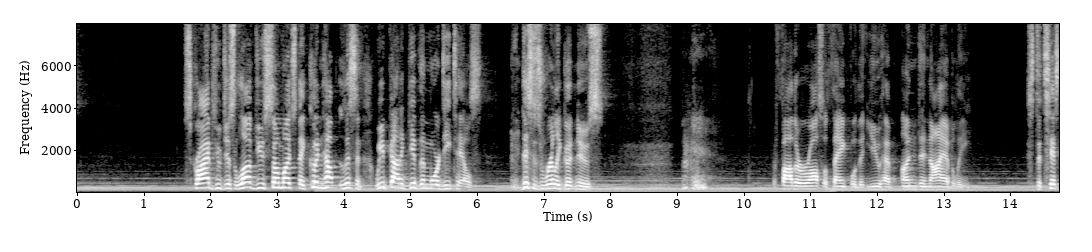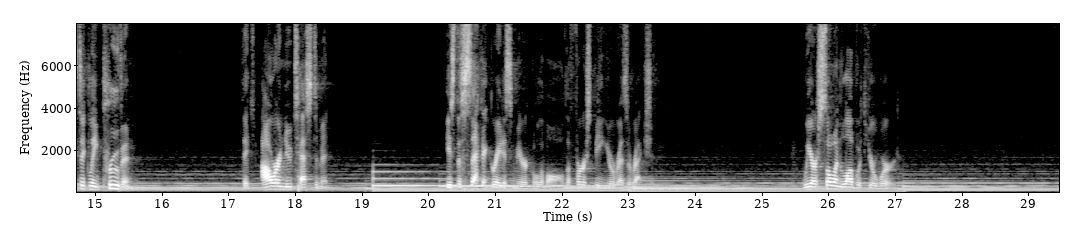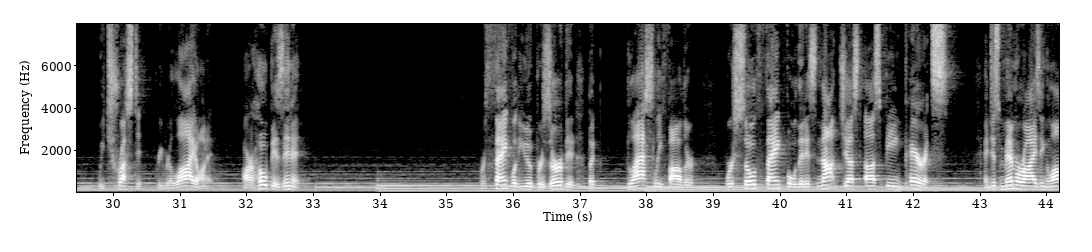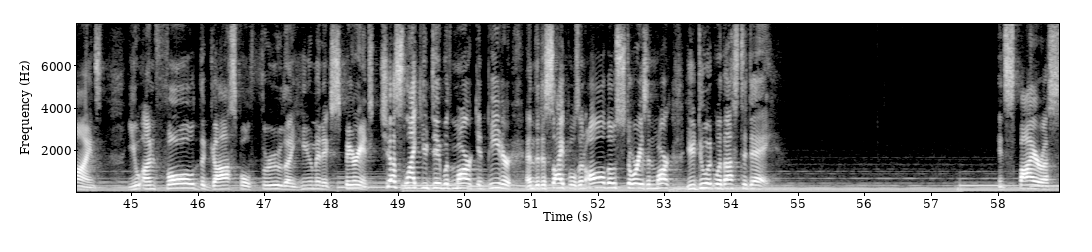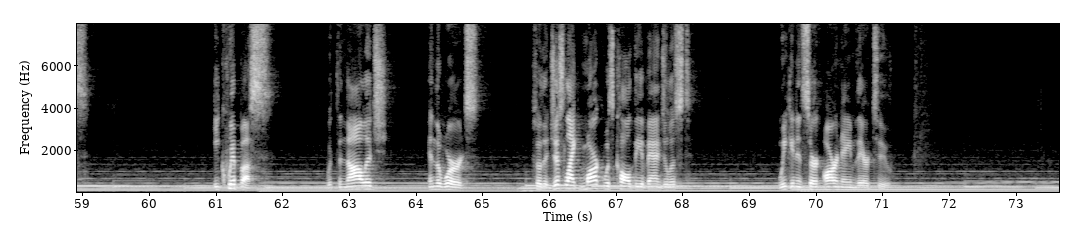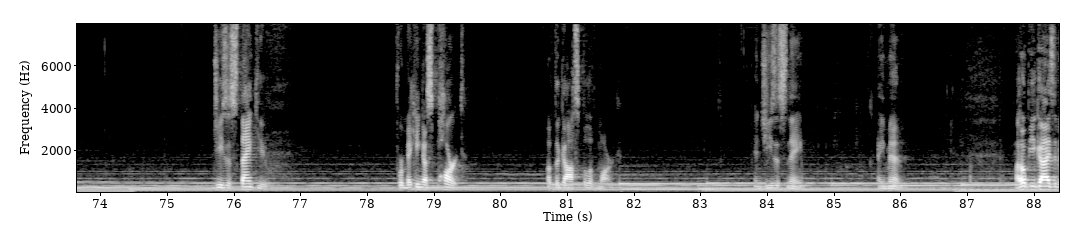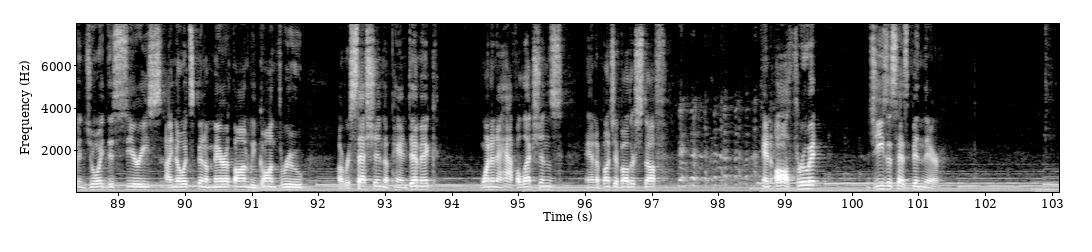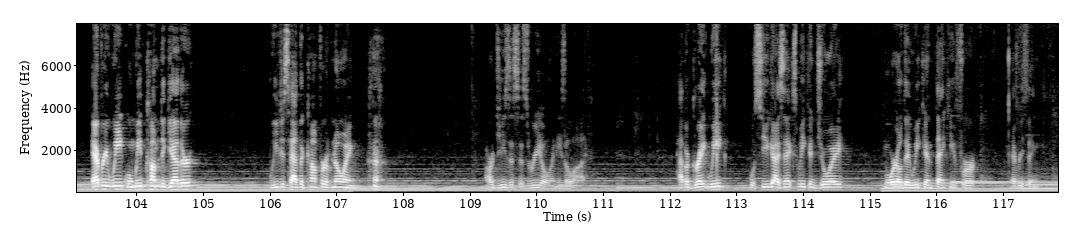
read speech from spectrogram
Scribes who just loved you so much they couldn't help. Listen, we've got to give them more details. This is really good news. but Father, we're also thankful that you have undeniably statistically proven that our New Testament is the second greatest miracle of all, the first being your resurrection. We are so in love with your word. We trust it, we rely on it, our hope is in it. We're thankful that you have preserved it, but lastly, Father, we're so thankful that it's not just us being parrots and just memorizing lines. You unfold the gospel through the human experience, just like you did with Mark and Peter and the disciples and all those stories in Mark. You do it with us today. Inspire us, equip us with the knowledge and the words, so that just like Mark was called the evangelist, we can insert our name there too. Jesus, thank you for making us part of the Gospel of Mark. In Jesus' name, amen. I hope you guys have enjoyed this series. I know it's been a marathon. We've gone through a recession, a pandemic, one and a half elections, and a bunch of other stuff. and all through it, Jesus has been there. Every week when we've come together, we just had the comfort of knowing our Jesus is real and he's alive. Have a great week. We'll see you guys next week. Enjoy Memorial Day weekend. Thank you for everything.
